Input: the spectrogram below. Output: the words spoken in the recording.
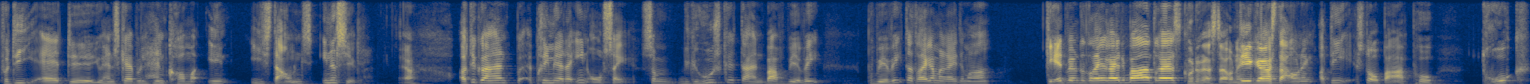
Fordi at øh, Johannes Skabel, han kommer ind i Stavnings indercirkel. Ja. Og det gør han primært af en årsag, som vi kan huske, da han var på BRV. På BRV, der drikker man rigtig meget. Gæt, hvem der drikker rigtig meget, Andreas? Kunne det være stavning? Det gør Stavning, og det står bare på druk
